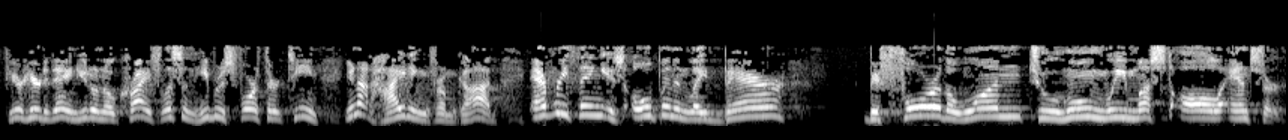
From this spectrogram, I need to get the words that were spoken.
If you're here today and you don't know Christ, listen, Hebrews 4:13, you're not hiding from God. Everything is open and laid bare before the one to whom we must all answer.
